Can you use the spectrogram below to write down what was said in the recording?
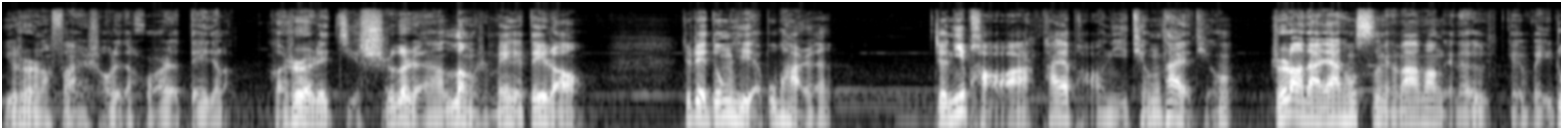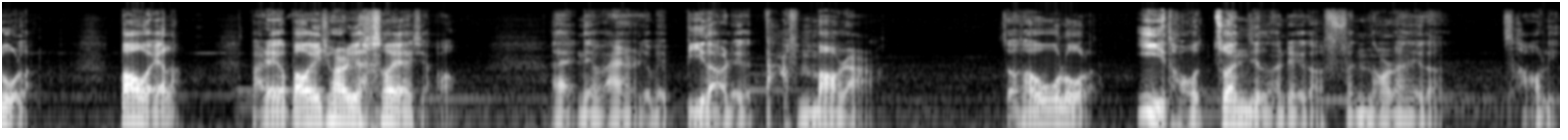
于是呢放下手里的活儿就逮去了。可是这几十个人啊，愣是没给逮着。就这东西也不怕人，就你跑啊，他也跑；你停，他也停。直到大家从四面八方给他给围住了，包围了，把这个包围圈越缩越小。哎，那玩意儿就被逼到这个大坟包这儿了，走投无路了，一头钻进了这个坟头的这个草里。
